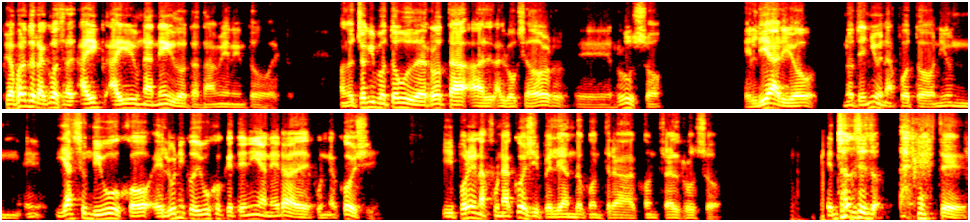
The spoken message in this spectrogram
Pero aparte otra cosa, hay, hay una anécdota también en todo esto. Cuando Choki Motobu derrota al, boxeador eh, ruso, el diario no tenía una foto ni un eh, y hace un dibujo, el único dibujo que tenían era de Funakoshi. Y ponen a Funakoshi peleando contra, contra el ruso. Entonces, este,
